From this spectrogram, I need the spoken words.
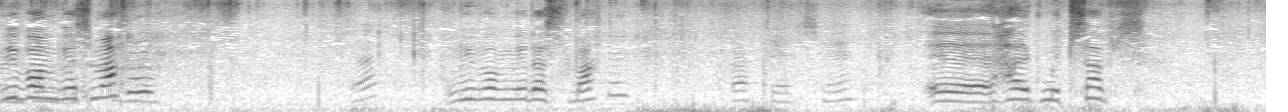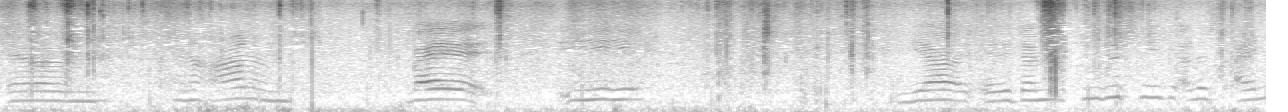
Wie wollen wir es machen? Was? wie wollen wir das machen? Was jetzt, hä? Äh, halt mit Subs. Ähm, keine Ahnung. Weil, äh, ja, äh, damit du das nicht alles ein,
